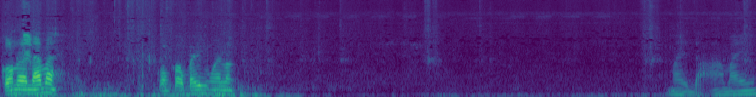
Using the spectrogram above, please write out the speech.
Con đây nắm à con con bay ngoài lần mày đã mấy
